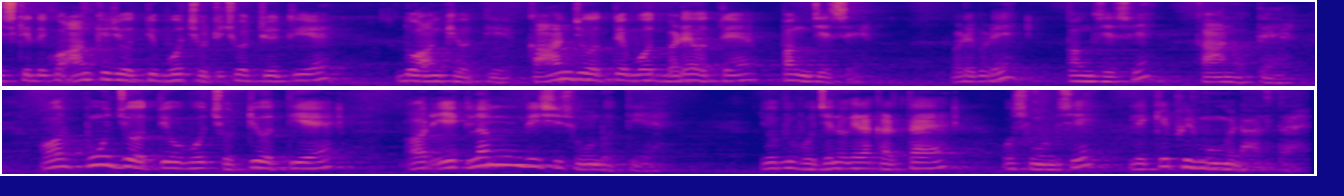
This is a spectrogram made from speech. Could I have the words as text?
इसके देखो, आँखें जो होती है बहुत छोटी छोटी होती है, दो आँखें होती है। कान जो होते हैं, बहुत बड़े होते हैं, पंख जैसे। बड़े बड़े पंख जैसे कान होते हैं। और पूँछ जो होती है, वो बहुत छोटी होती है और एक लंबी सी सूंड होती है। जो भी भोजन वगैरह करता है वो सूंड से लेके फिर मुँह में डालता है।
